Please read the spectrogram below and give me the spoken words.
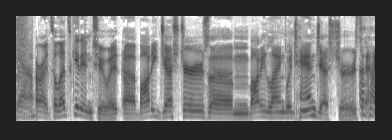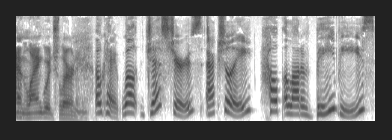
Yeah. All right, so let's get into it. Uh, body gestures, um, body language, hand gestures, Uh-huh. and language learning. Okay, well, gestures actually help a lot of babies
